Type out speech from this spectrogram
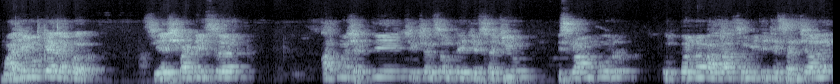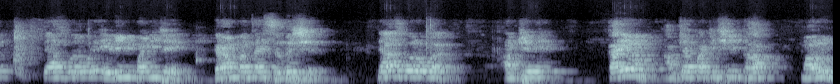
माजी मुख्याध्यापक सी एस पाटील सर आत्मशक्ती शिक्षण संस्थेचे सचिव इस्लामपूर उत्पन्न बाजार समितीचे संचालक त्याचबरोबर एडी निपाणीचे ग्रामपंचायत सदस्य. त्याचबरोबर आमचे कायम आमच्या पाठीशी थाप मारून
